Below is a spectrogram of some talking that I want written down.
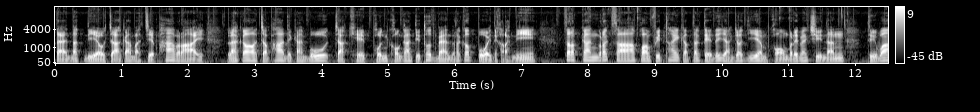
แต่นัดเดียวจากอาการบาดเจ็บ 5 ราย และก็จะพลาดในการบู๊จากเหตุผลของการติดโทษแบนและก็ป่วยในครั้งนี้สำหรับการรักษาความฟิตให้กับนักเตะได้อย่างยอดเยี่ยมของบริแม็กชีนนั้น ถือว่า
